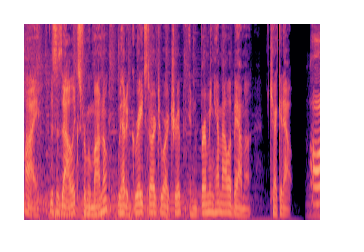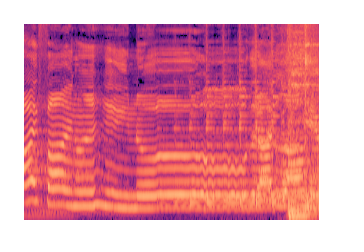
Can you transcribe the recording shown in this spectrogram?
Hi, this is Alex from Umano. We had a great start to our trip in Birmingham, Alabama. Check it out. I finally know that I belong here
